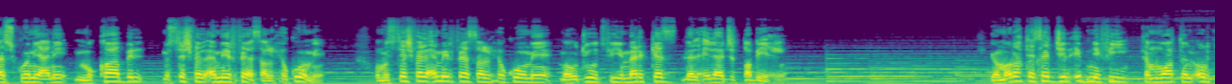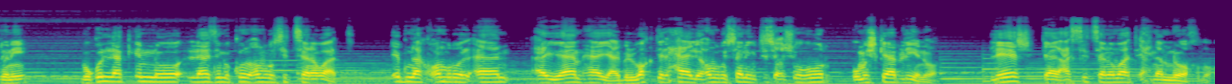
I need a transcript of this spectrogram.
أسكن يعني مقابل مستشفى الأمير فيصل الحكومي ومستشفى الأمير فيصل الحكومي موجود فيه مركز للعلاج الطبيعي. يوم رحت أسجل ابني فيه كمواطن أردني بقول لك إنه لازم يكون عمره ست سنوات. ابنك عمره الآن أيام هاي يعني بالوقت الحالي عمره سنة وتسع شهور ومش كابلينه. ليش؟ قال على الست سنوات إحنا بنأخذه.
